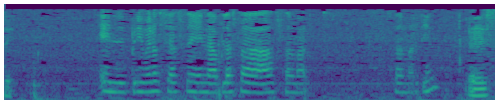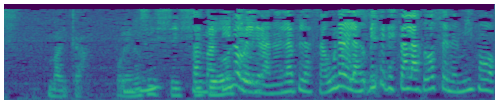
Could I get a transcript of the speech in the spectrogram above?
Sí. El primero se hace en la Plaza San, San Martín. Es Manca. Porque no sé si San Martín o Belgrano, en la plaza. Una de las, viste que están las dos en el mismo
